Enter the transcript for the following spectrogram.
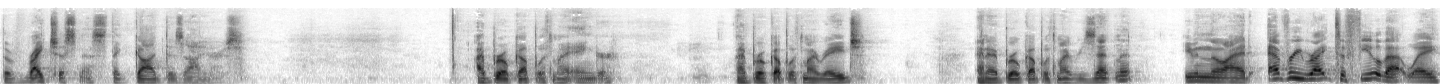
the righteousness that God desires. I broke up with my anger. I broke up with my rage. And I broke up with my resentment. Even though I had every right to feel that way,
